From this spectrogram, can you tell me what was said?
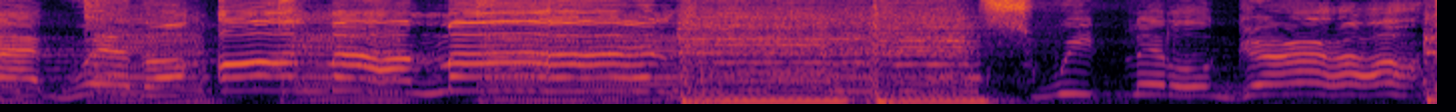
Came back with her on my mind. Sweet little girl.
